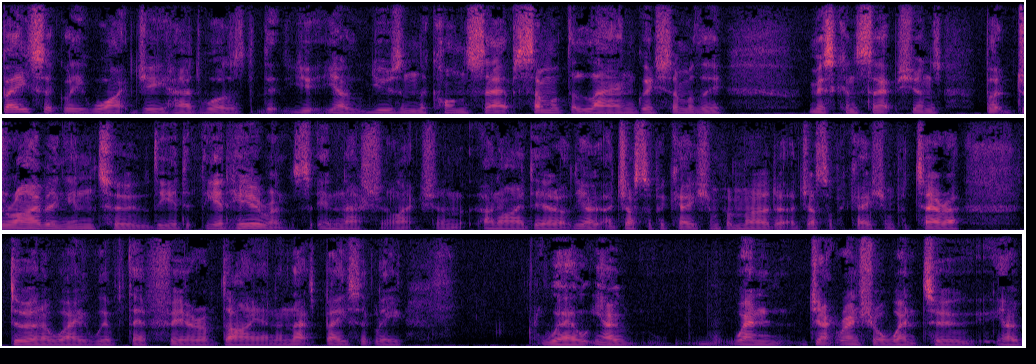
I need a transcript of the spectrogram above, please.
basically white jihad was. That you, you know, using the concepts, some of the language, some of the misconceptions, but driving into the the adherence in national action an idea, you know, a justification for murder, a justification for terror, doing away with their fear of dying, and that's basically where you know when Jack Renshaw went to you know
